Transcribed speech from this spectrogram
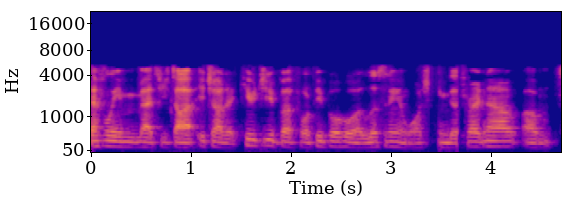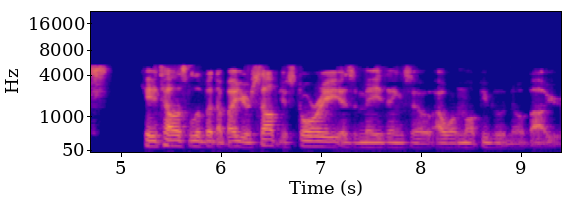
Definitely met each other at QG, but for people who are listening and watching this right now, um, can you tell us a little bit about yourself? Your story is amazing, so I want more people to know about you.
